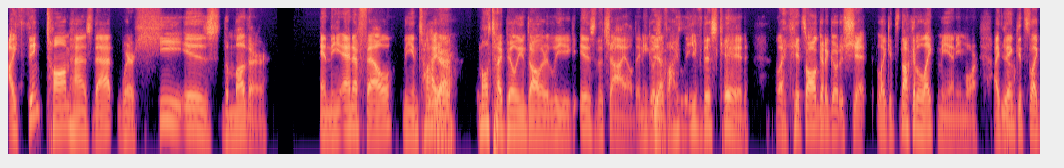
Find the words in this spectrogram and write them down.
I think Tom has that where he is the mother and the NFL, the entire Yeah. multi-billion dollar league is the child. And he goes, Yeah. if I leave this kid, like it's all gonna go to shit. Like it's not gonna like me anymore. I Yeah. think it's like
